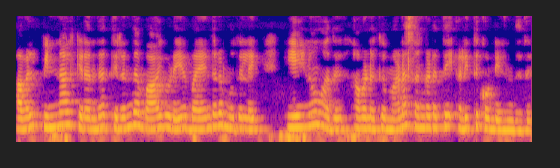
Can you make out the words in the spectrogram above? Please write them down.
அவள் பின்னால் கிடந்த திறந்த வாயுடைய பயங்கர முதலை ஏனோ அது அவனுக்கு மன சங்கடத்தை அளித்து கொண்டிருந்தது.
